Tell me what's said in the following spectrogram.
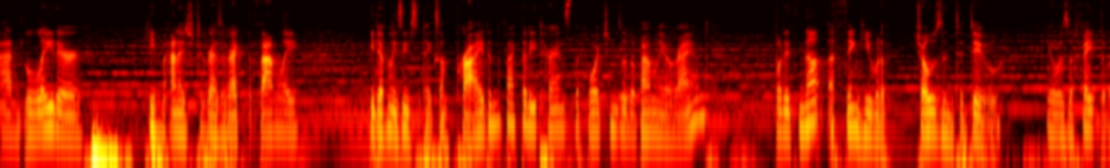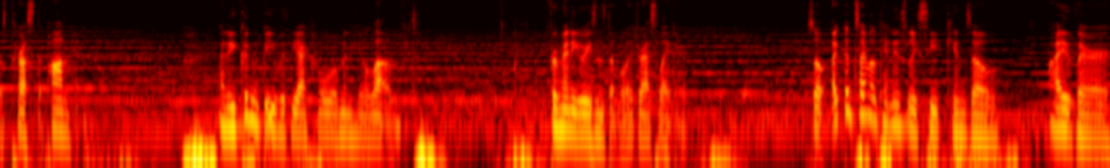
And later, he managed to resurrect the family. He definitely seems to take some pride in the fact that he turns the fortunes of the family around, but it's not a thing he would have chosen to do. It was a fate that was thrust upon him. And he couldn't be with the actual woman he loved. For many reasons that we'll address later. So I could simultaneously see Kinzo either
